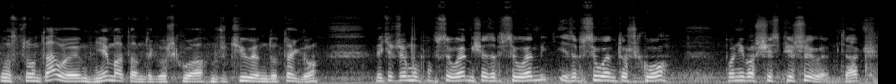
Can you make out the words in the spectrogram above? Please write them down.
Posprzątałem, nie ma tam tego szkła, wrzuciłem do tego. Wiecie czemu popsułem i się zepsułem? I zepsułem to szkło, ponieważ się spieszyłem, tak?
